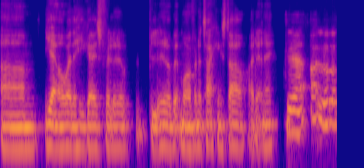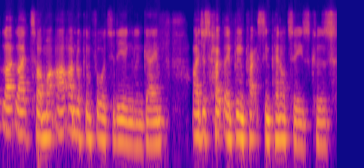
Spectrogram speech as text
um, yeah, or whether he goes for a little, little bit more of an attacking style. I don't know. Yeah, like like Tom, I, am looking forward to the England game. I just hope they've been practicing penalties because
